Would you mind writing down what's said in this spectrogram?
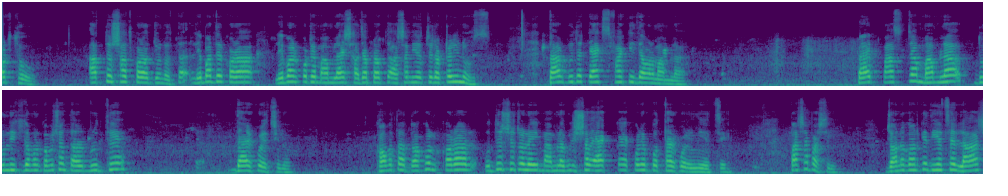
অর্থ আত্মসাৎ করার জন্য লেবারদের করা লেবার কোর্টে মামলায় সাজাপ্রাপ্ত আসামি হচ্ছে ডক্টর ইনুস তার বিরুদ্ধে ট্যাক্স ফাঁকি দেওয়ার মামলা। প্রায় পাঁচটা মামলা দুর্নীতি দমন কমিশন তার বিরুদ্ধে দায়ের করেছিল। ক্ষমতা দখল করার উদ্দেশ্যটা হলো এই মামলাগুলি সব এক এক করে প্রত্যাহার করে নিয়েছে। পাশাপাশি জনগণকে দিয়েছে লাশ,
